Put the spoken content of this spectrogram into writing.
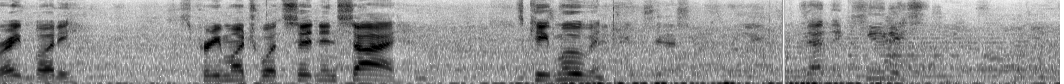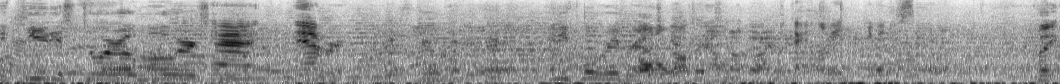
All right, buddy. It's pretty much what's sitting inside. Let's keep moving. Is that the cutest the cutest Toro mowers hat ever. Let me pull River out. I'll walk around. Okay, let me give me just a minute. But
